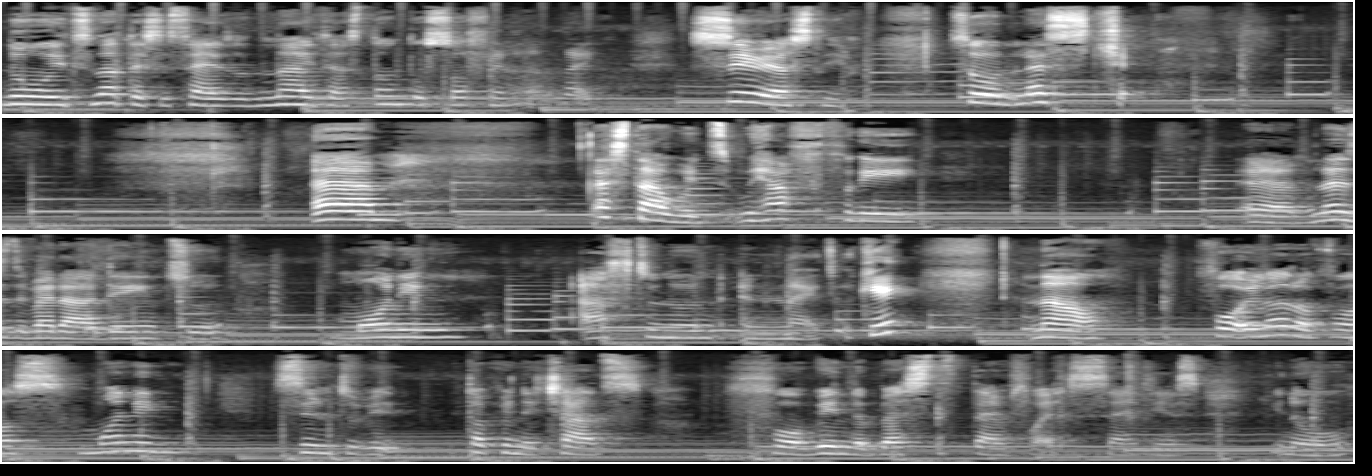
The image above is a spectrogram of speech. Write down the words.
no, it's not exercise. Now it has turned to suffering. And like, seriously. So let's check. Um, let's start with we have three. Um, let's divide our day into morning, afternoon, and night. Okay. Now, for a lot of us, morning seems to be topping the charts for being the best time for exercise. Yes, you know,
